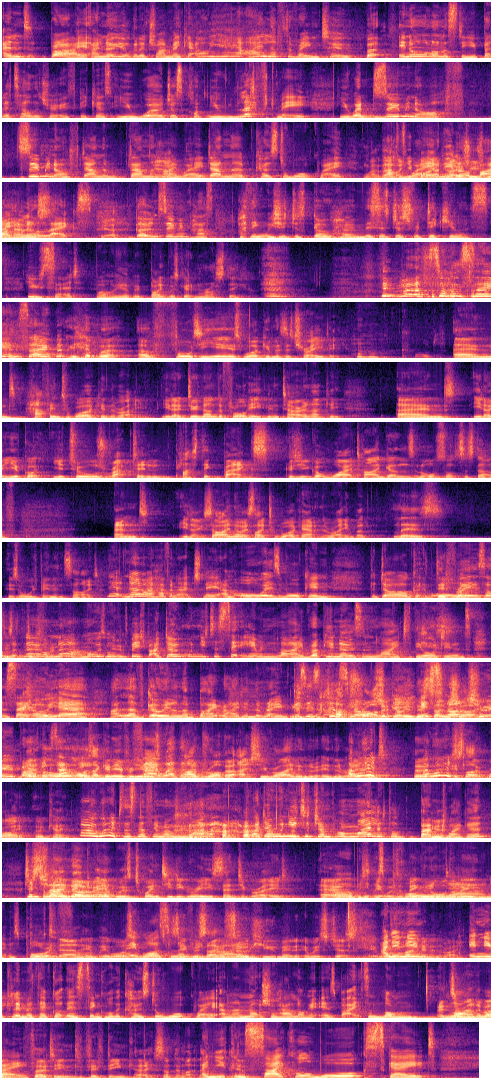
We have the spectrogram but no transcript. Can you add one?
And Bri, I know you're going to try and make it. Oh yeah, I love the rain too. But in all honesty, you better tell the truth because you were just con- you left me. You went zooming off, zooming off down the down the Yeah. highway, down the coastal walkway, Like that on your pathway, bike, on your little bike, your little legs. Yeah. Going zooming past. I think we should just go home. This is just ridiculous. You said. Well, yeah, my bike was getting rusty. Yeah, but that's what I'm saying. So. Yeah, but of 40 years working as a tradie Oh God. And having to work in the rain, you know, doing underfloor heating in Taranaki. And, you know, you've got your tools wrapped in plastic bags because you've got wire tie guns and all sorts of stuff. And, you know, so I know it's like to work out in the rain, but Liz has always been inside. Yeah, no, I haven't actually. I'm always walking the dog, Different, always on the. No, I'm not. I'm always walking Yeah. the beach, but I don't want you to sit here and lie, rub your nose and lie to the audience and say, "Oh yeah, I love going on a bike ride in the rain," because it's just I'd not rather true. go in the it's sunshine. not true, right? Yeah, but all- exactly. all I can hear from you Fair is weather. I'd rather actually ride in the in the rain." I would. But I would. It's like right, okay. Oh, I would. There's nothing wrong with that. I don't want you to jump on my little bandwagon. Just to let you know, it was 20 degrees centigrade. And Oh, but it was it was a big pouring northerly down, it was pouring down. It, it was It was gorgeous. It was like so humid. It was just it And wasn't in like New, being in the rain. in New Plymouth, they've got this thing called the Coastal Walkway, and I'm not sure how long it is, but it's a long, It's long around way. about 13 to 15k, something like that. and you can Yeah. cycle, walk, skate.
